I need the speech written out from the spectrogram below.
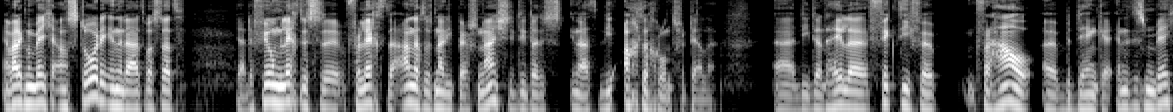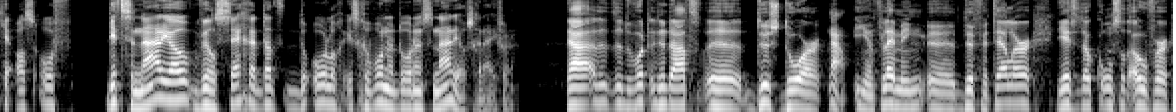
En waar ik me een beetje aan stoorde inderdaad, was dat... Ja, de film legt dus, uh, verlegt de aandacht dus naar die personages die dat is, inderdaad die achtergrond vertellen. Uh, die dat hele fictieve verhaal uh, bedenken. En het is een beetje alsof dit scenario wil zeggen dat de oorlog is gewonnen door een scenario schrijver. Ja, er wordt inderdaad uh, dus door nou, Ian Fleming, uh, de verteller, die heeft het ook constant over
